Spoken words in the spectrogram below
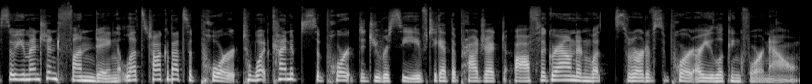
So you mentioned funding. Let's talk about support. What kind of support did you receive to get the project off the ground and what sort of support are you looking for now?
